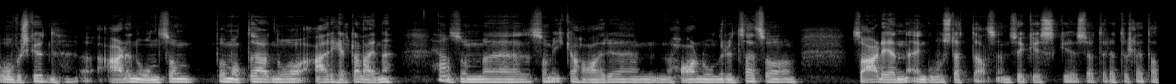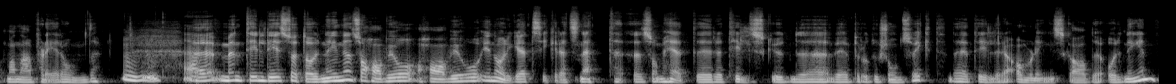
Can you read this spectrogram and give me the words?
overskudd, er det noen som på en måte nå er helt aleine, ja. og som, eh, som ikke har, ehm, har, noen rundt seg, så, så er det en, en, god støtte, altså en psykisk støtte, rett og slett. At man er flere om det. Mm, ja. Eh, men til de støtteordningene så har vi, jo, har vi, jo, i Norge et sikkerhetsnett eh, som heter tilskudd ved produksjonssvikt. Det er tidligere avlingsskadeordningen.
